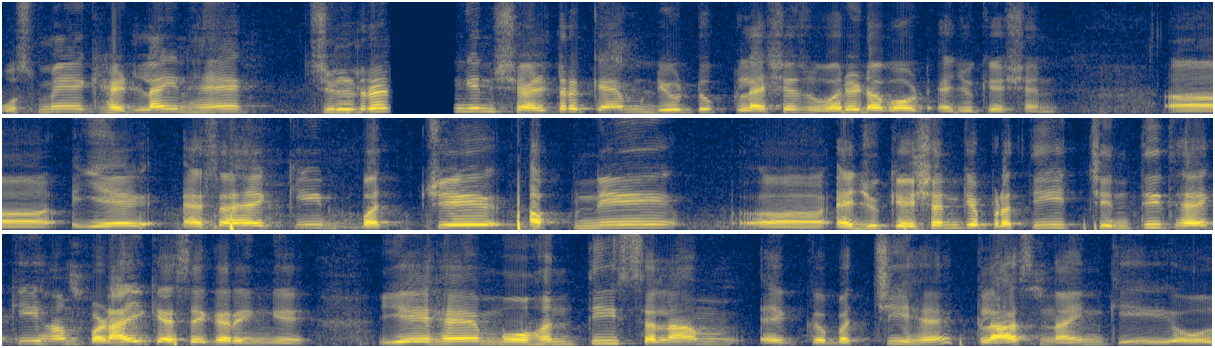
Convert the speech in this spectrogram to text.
उसमें एक हेडलाइन है children in shelter camp due to clashes worried about education ये ऐसा है कि बच्चे अपने एजुकेशन के प्रति चिंतित है कि हम पढ़ाई कैसे करेंगे। ये है मोहंती सलाम एक बच्ची है क्लास नाइन की वो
